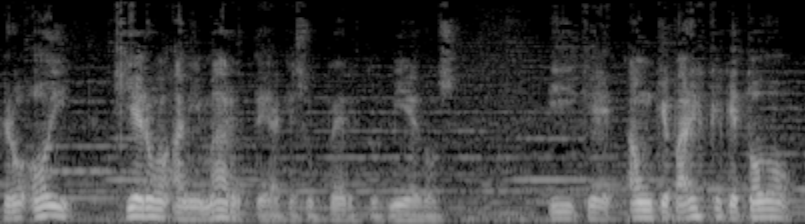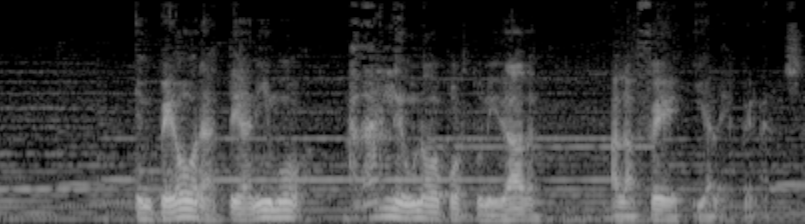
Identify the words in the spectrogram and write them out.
Pero hoy quiero animarte a que superes tus miedos y que aunque parezca que todo empeora, te animo a darle una oportunidad a la fe y a la esperanza.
